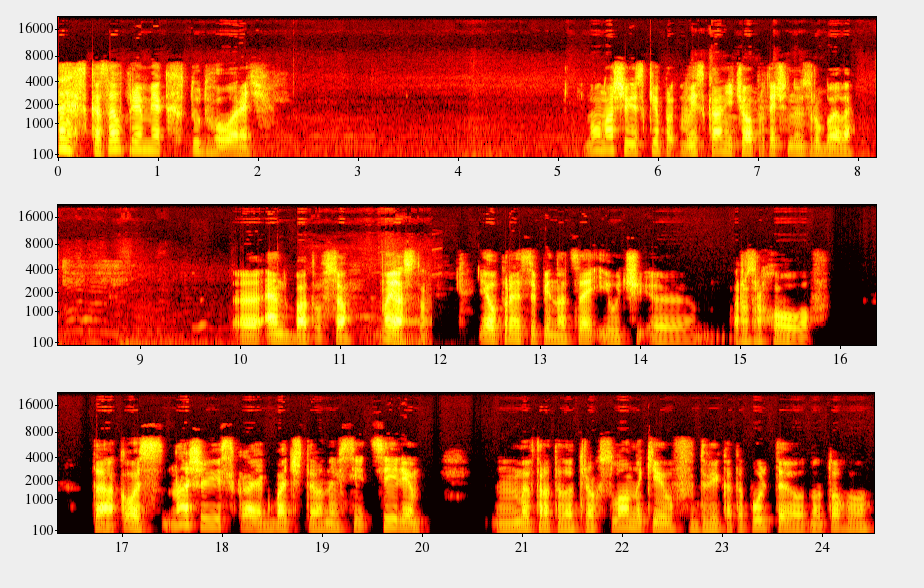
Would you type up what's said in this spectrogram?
Ех, сказав прям як тут говорять. Ну, наші військи, війська нічого практично не зробили. Е, End battle, все. Ну ясно. Я, в принципі, на це і очі... е, розраховував. Так, ось наші війська, як бачите, вони всі цілі. Ми втратили трьох слоників, дві катапульти, одну того.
